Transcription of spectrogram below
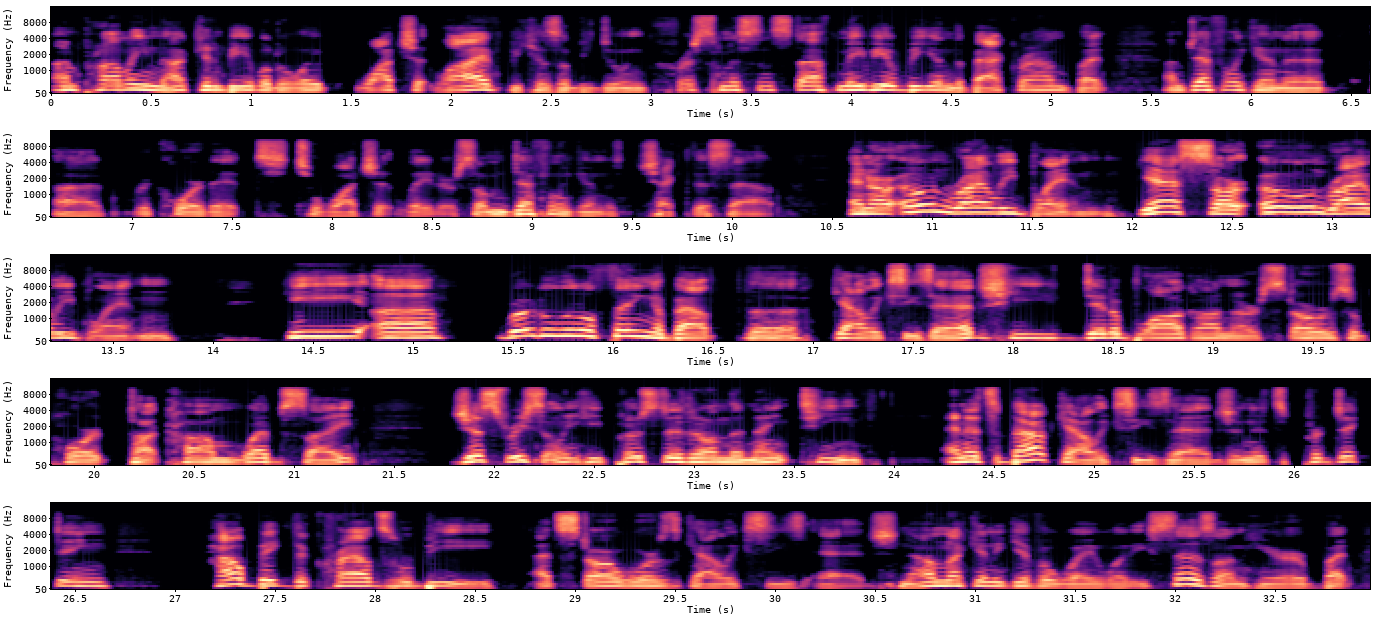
I'm probably not going to be able to watch it live because I'll be doing Christmas and stuff. Maybe it'll be in the background, but I'm definitely going to uh, record it to watch it later. So I'm definitely going to check this out. And our own Riley Blanton. Yes, our own Riley Blanton. He uh, wrote a little thing about the Galaxy's Edge. He did a blog on our StarWarsReport.com website. Just recently, he posted it on the 19th, and it's about Galaxy's Edge, and it's predicting how big the crowds will be at Star Wars Galaxy's Edge. Now, I'm not going to give away what he says on here, but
